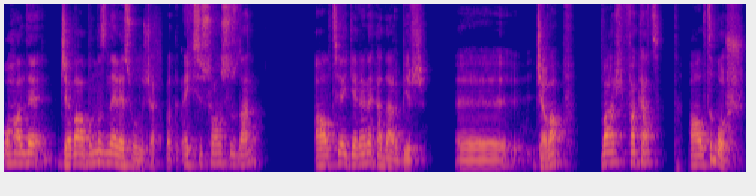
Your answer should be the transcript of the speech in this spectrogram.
O halde cevabımız neresi olacak? Bakın eksi sonsuzdan 6'ya gelene kadar bir e, cevap var. Fakat 6 boş.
